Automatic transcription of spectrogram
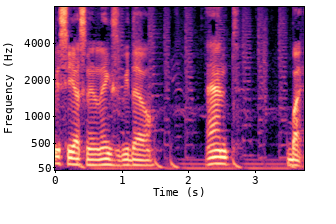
We see us in the next video. And bye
